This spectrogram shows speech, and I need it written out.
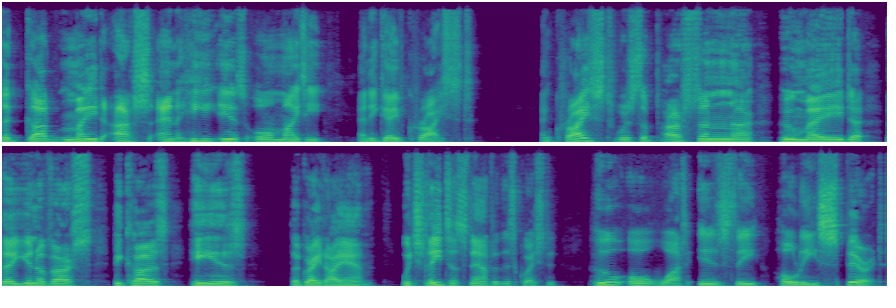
that God made us and He is Almighty and He gave Christ. And Christ was the person uh, who made the universe because he is the great I am. Which leads us now to this question Who or what is the Holy Spirit?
